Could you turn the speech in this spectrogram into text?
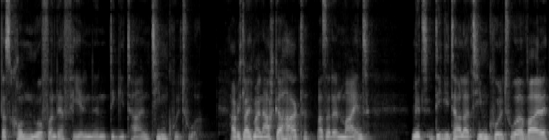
das kommt nur von der fehlenden digitalen Teamkultur. Habe ich gleich mal nachgehakt, was er denn meint mit digitaler Teamkultur, weil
